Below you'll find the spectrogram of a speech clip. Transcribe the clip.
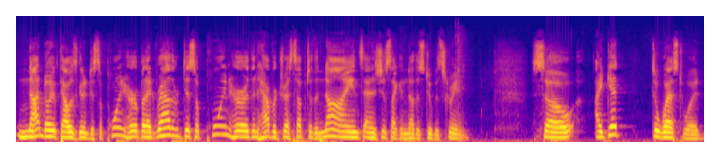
Not knowing if that was going to disappoint her, but I'd rather disappoint her than have her dress up to the nines, and it's just like another stupid screening. So I get to Westwood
